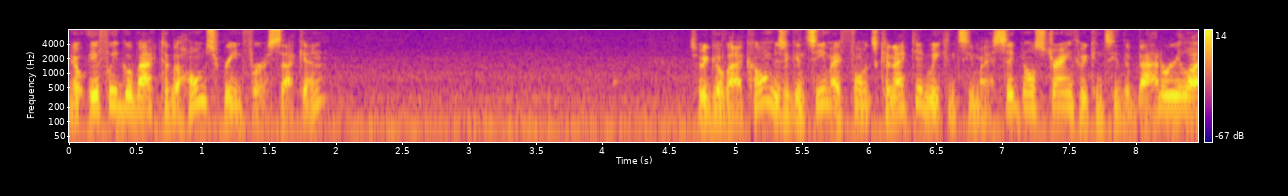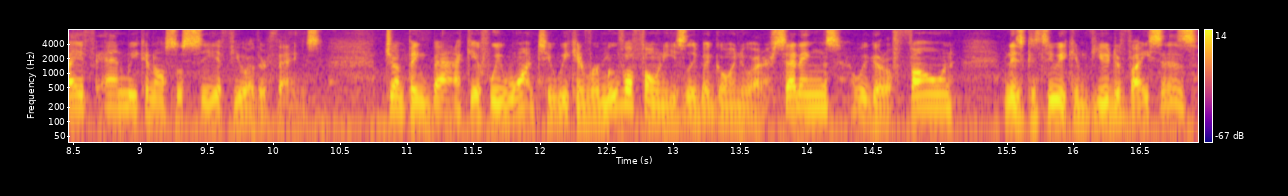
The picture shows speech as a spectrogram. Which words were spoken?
Now if we go back to the home screen for a second, so we go back home, as you can see, my phone's connected, we can see my signal strength, we can see the battery life, and we can also see a few other things. Jumping back, if we want to, we can remove a phone easily by going to our settings, we go to phone, and as you can see, we can view devices,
